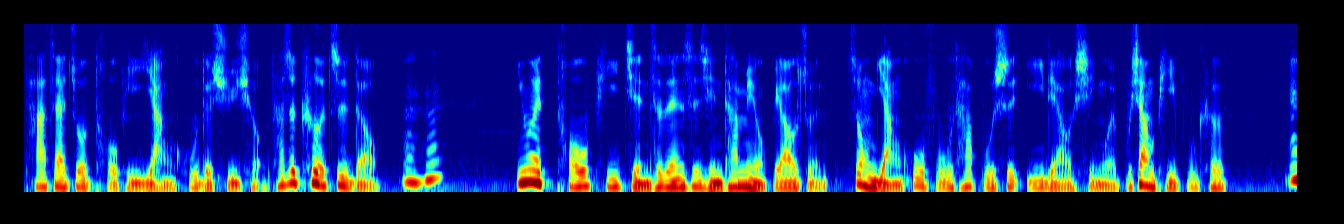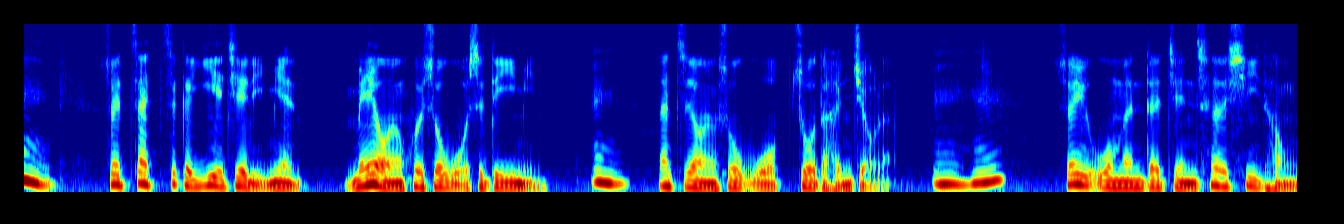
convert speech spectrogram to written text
他在做头皮养护的需求，它是克制的哦，嗯哼，因为头皮检测这件事情它没有标准，这种养护服务它不是医疗行为，不像皮肤科，嗯，所以在这个业界里面，没有人会说我是第一名，嗯，但只有人说我做的很久了，嗯哼。所以我们的检测系统，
